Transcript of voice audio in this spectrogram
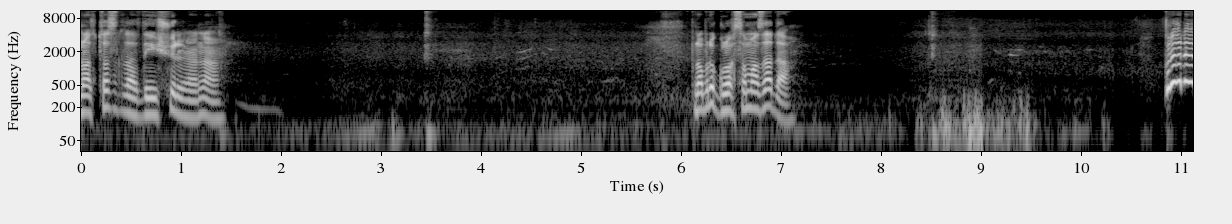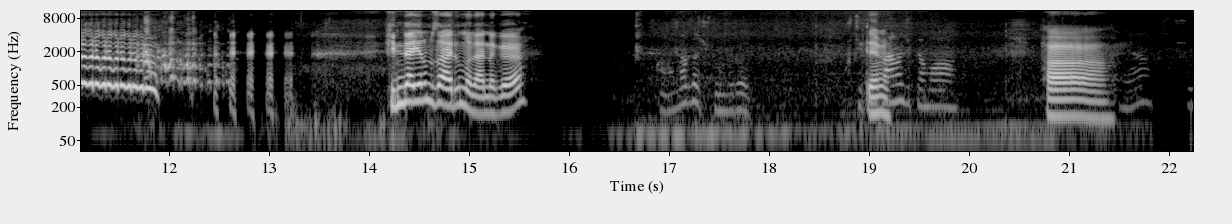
Buna tutarsa da değişiyor lan ha. Buna burada kulaksamazlar da. Hindi yanımıza ayrılmadı anne gı. Kanlar da çıktı bunu. Küçük Değil mi? ama. Ha. Ya şu.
